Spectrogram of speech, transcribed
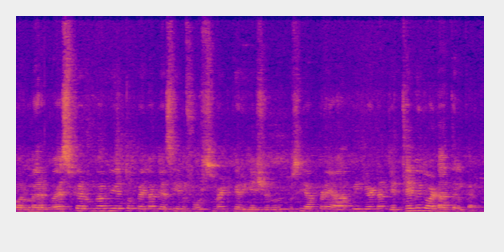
ਔਰ ਮੈਂ ਰਿਕੁਐਸਟ ਕਰੂੰਗਾ ਵੀ ਇਹ ਤੋਂ ਪਹਿਲਾਂ ਵੀ ਅਸੀਂ ਇਨਫੋਰਸਮੈਂਟ ਕਰੀਏ ਸ਼ੁਰੂ, ਤੁਸੀਂ ਆਪਣੇ ਆਪ ਹੀ ਜਿਹੜਾ, ਜਿੱਥੇ ਵੀ ਤੁਹਾਡਾ ਦਿਲ ਕਰਦਾ,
